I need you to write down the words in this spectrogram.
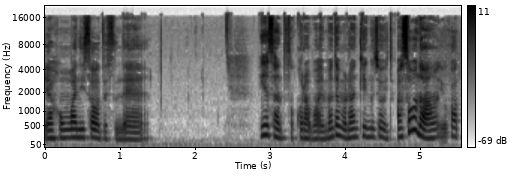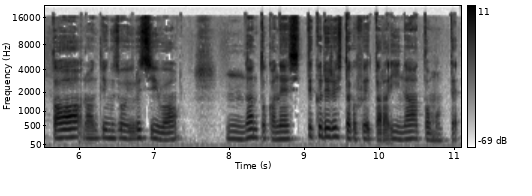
いや、ほんまにそうですね。みゆさんとのコラボは今でもランキング上位。あ、そうなん？よかった。ランキング上位嬉しいわ。うん、なんとかね、知ってくれる人が増えたらいいなと思って。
